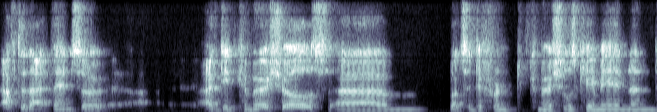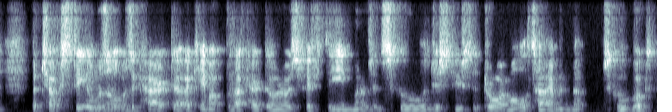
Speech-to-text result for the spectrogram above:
after that, then so I did commercials. Um, lots of different commercials came in, and but Chuck Steele was always a character. I came up with that character when I was 15, when I was in school, and just used to draw him all the time in the school books.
